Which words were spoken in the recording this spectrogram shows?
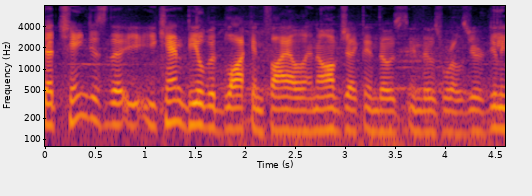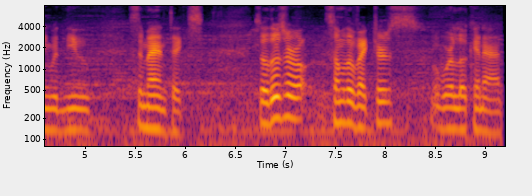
that changes the you you can't deal with block and file and object in those in those worlds. You're dealing with new semantics. So those are some of the vectors we're looking at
